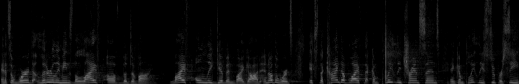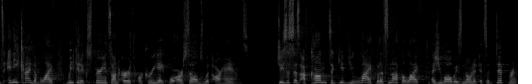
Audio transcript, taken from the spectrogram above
And it's a word that literally means the life of the divine, life only given by God. In other words, it's the kind of life that completely transcends and completely supersedes any kind of life we could experience on earth or create for ourselves with our hands. Jesus says, I've come to give you life, but it's not the life as you've always known it. It's a different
